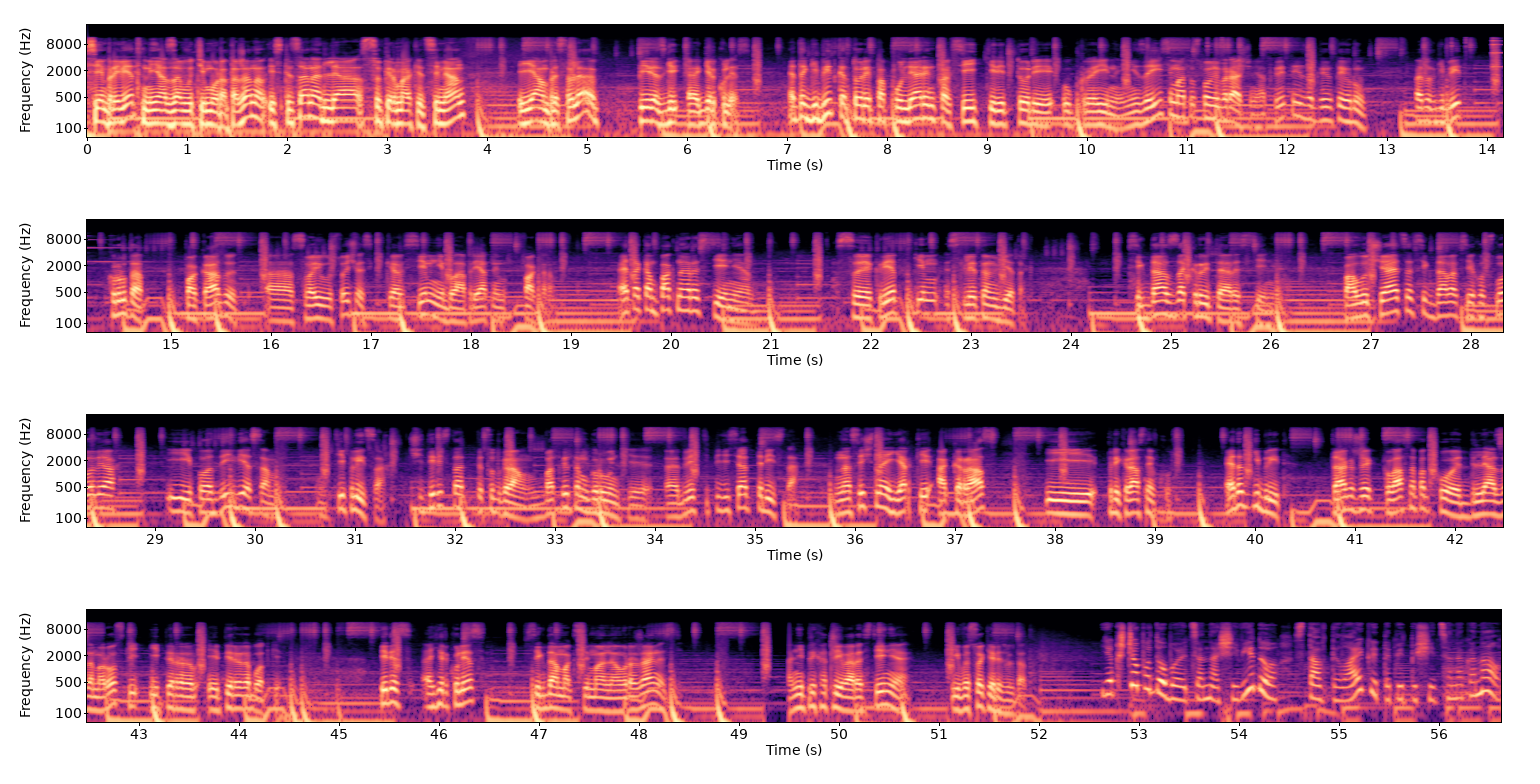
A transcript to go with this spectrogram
Всем привет, меня зовут Тимур Атажанов и специально для супермаркет семян я вам представляю перец э, Геркулес. Это гибрид, который популярен по всей территории Украины, независимо от условий выращивания, открытый и закрытый грунт. Этот гибрид круто показывает э, свою устойчивость ко всем неблагоприятным факторам. Это компактное растение с крепким скелетом веток. Всегда закрытое растение. Получается всегда во всех условиях и плоды весом в теплицах 400-500 грамм, в открытом грунте э, 250-300. Насыщенный яркий окрас и прекрасный вкус. Этот гибрид также классно подходит для заморозки и перера- и переработки. Перец Геркулес всегда максимальная урожайность, неприхотливое растение и высокий результат. Якщо подобаються наші відео, ставте лайки та підпишіться на канал.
